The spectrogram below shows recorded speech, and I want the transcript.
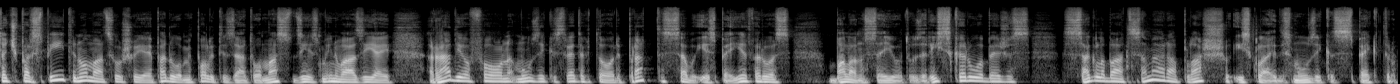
Taču par spīti nomācošajai padomi politizēto masu dziesmu invāzijai, radiofona mūzikas redaktori prata savu iespēju ietvaros, balansējot uz riska robežas, saglabāt samērā plašu izklaides mūzikas spektru.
